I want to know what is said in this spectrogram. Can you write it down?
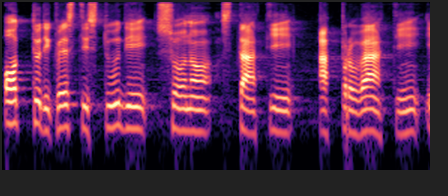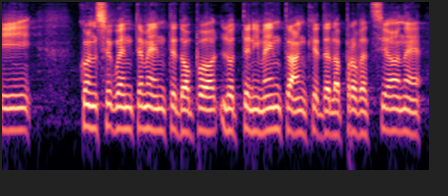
otto di questi studi sono stati approvati e conseguentemente dopo l'ottenimento anche dell'approvazione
